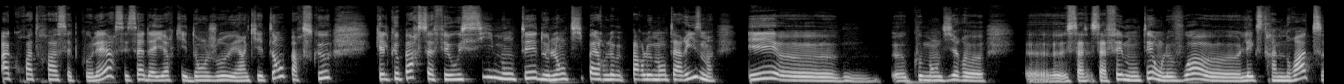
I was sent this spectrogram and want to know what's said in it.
accroîtra cette colère. C'est ça d'ailleurs qui est dangereux et inquiétant parce que quelque part ça fait aussi monter de l'anti-parlementarisme et comment dire euh, ça, fait monter, on le voit, euh, l'extrême droite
